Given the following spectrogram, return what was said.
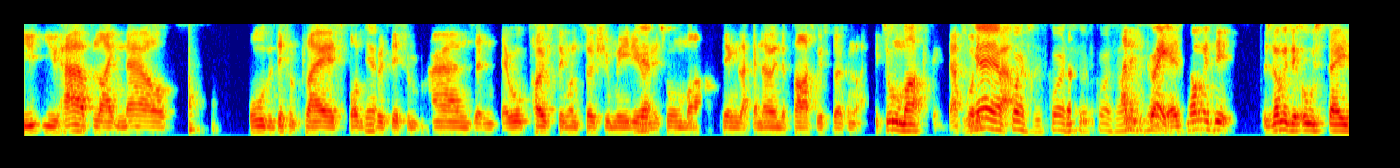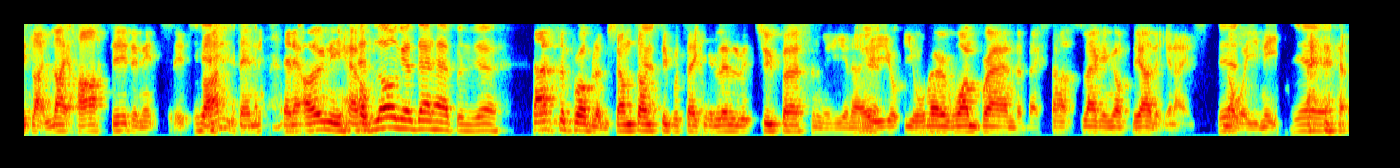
you you have like now all the different players sponsored Yeah. with different brands, and they're all posting on social media, Yeah. and it's all marketing. Like I know in the past we've spoken like it's all marketing. That's what yeah, it's yeah, about of course, of course, of course. and it's great as long as it as long as it all stays like light-hearted and it's it's fun then then it only helps As long as that happens, yeah. That's the problem sometimes people take it a little bit too personally you know Yeah. you're, you're wearing one brand and they start slagging off the other you know it's Yeah. not what you need Yeah, yeah,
